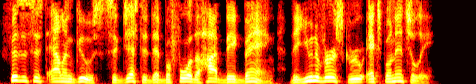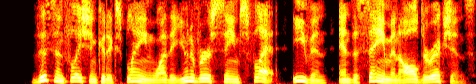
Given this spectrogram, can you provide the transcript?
physicist Alan Guth suggested that before the hot Big Bang, the universe grew exponentially. This inflation could explain why the universe seems flat, even, and the same in all directions.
